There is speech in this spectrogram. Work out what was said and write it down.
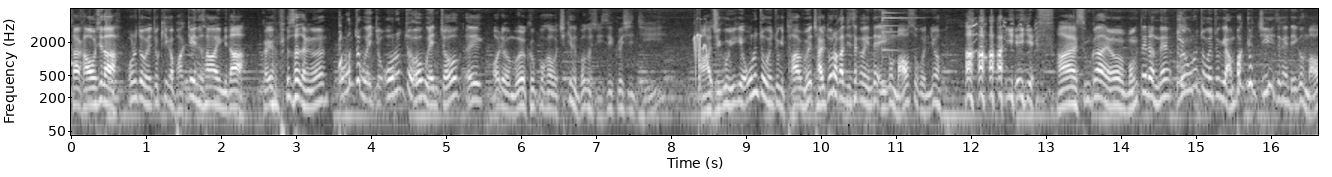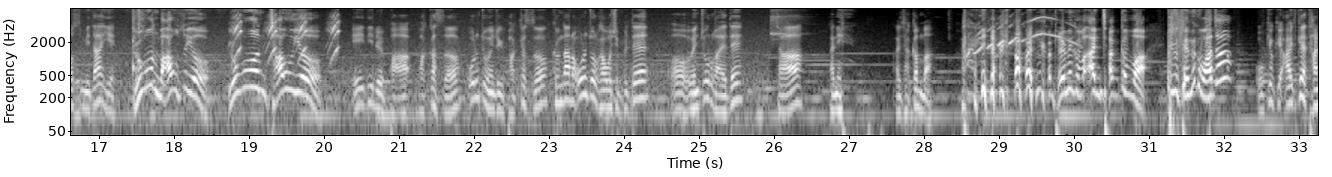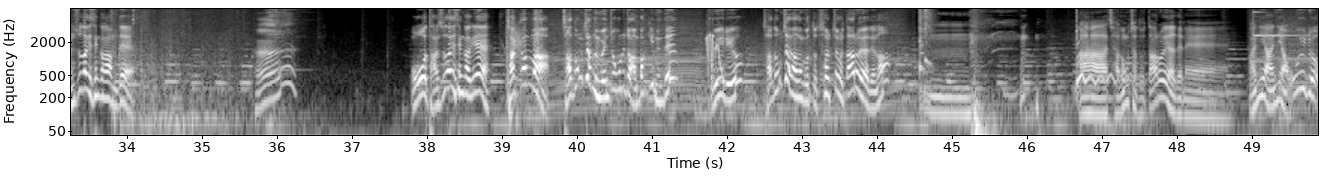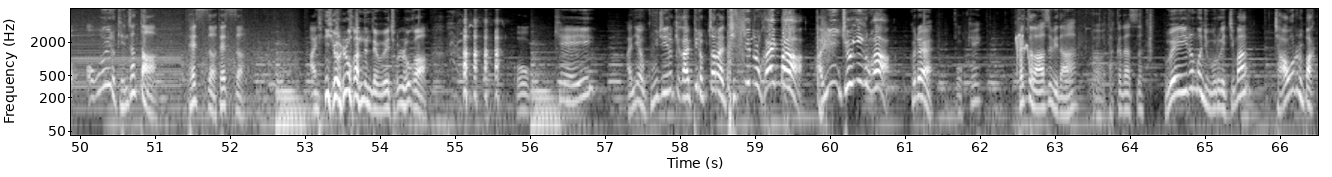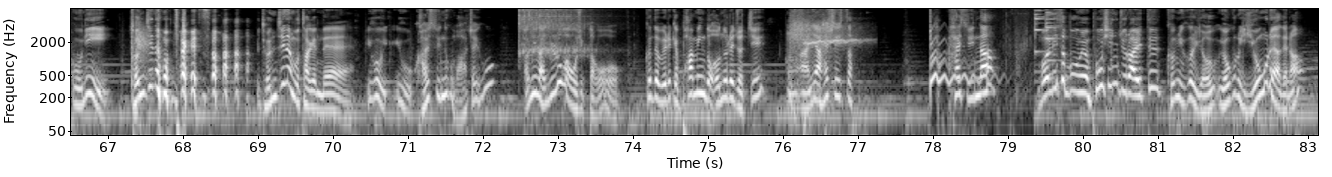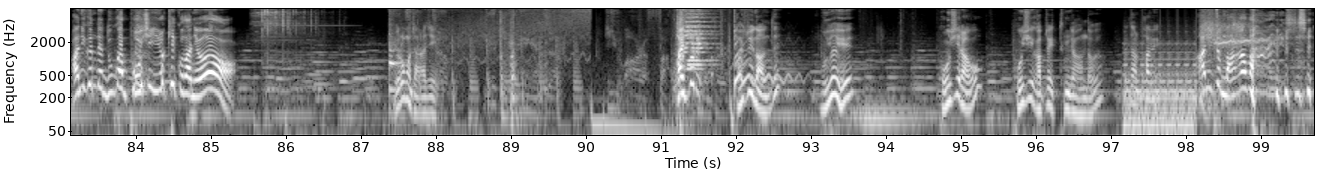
자 가봅시다. 오른쪽 왼쪽 키가 바뀌어 있는 상황입니다. 과연 표사장은 오른쪽 왼쪽 오른쪽 왼쪽 의 어려움을 극복하고 치킨을 먹을 수 있을 것인지. 아 지금 이게 오른쪽 왼쪽이 다 왜 잘 돌아가지 생각인데? 이건 마우스군요. 예예. 아 순간에요. 멍 때렸네? 왜 오른쪽 왼쪽이 안 바뀌었지? 생각했는데 이건 마우스입니다. 예. 요건 마우스요. 요건 좌우요. AD를 바, 바꿨어. 오른쪽 왼쪽이 바뀌었어. 그럼 나는 오른쪽으로 가고 싶을 때 어 왼쪽으로 가야 돼 자 아니 아니 잠깐만 잠깐만 이거 되는 거 봐. 아니 잠깐만 이거 되는 거 맞아? 오케이 오케이 아니 그냥 단순하게 생각하면 돼. 오 단순하게 생각해. 잠깐만 자동차는 왼쪽 오른쪽 안 바뀌는데? 왜 이래요? 자동차 가는 것도 설정을 따로 해야 되나? 음. 아 자동차도 따로 해야 되네. 아니 야 아니야 오히려 어, 오히려 괜찮다. 됐어 됐어. 아니 여기로 갔는데 왜 절로 가? 오케이. 아니야 굳이 이렇게 갈 필요 없잖아. 뒷길로 가 임마! 아니 저기로 가! 그래. 오케이. 벡터 나왔습니다. 어다 끝났어. 왜 이런 건지 모르겠지만 좌우를 바꾸니 전진을 못하겠어. 전진을 못하겠네. 이거 이거 갈 수 있는 거 맞아 이거? 아니 나 일로 가고 싶다고. 근데 왜 이렇게 파밍도 어눌해졌지? 음, 아니야 할 수 있어. 할 수 있나? 멀리서 보면 보신 줄 알 듯? 그럼 이걸 역, 역으로 이용을 해야 되나? 아니 근데 누가 보시 이렇게 입고 다녀 이런 건 잘하지. 발소리! 발소리 나는데? 뭐야 얘? 보시라고? 보시 갑자기 등장한다고요? 일단 파밍 아니 좀 나가봐 씨.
